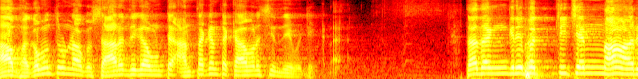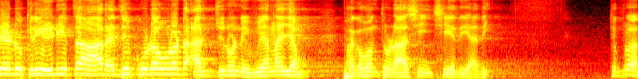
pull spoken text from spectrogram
ఆ భగవంతుడు నాకు సారథిగా ఉంటే అంతకంటే కావలసింది ఏమిటి ఇక్కడ? తదంగ్రి భక్తి చెన్నారెడు క్రీడితారథి కూడా ఉన్నట్టు అర్జునుని వినయం. భగవంతుడు ఆశించేది అది. త్రిపుర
